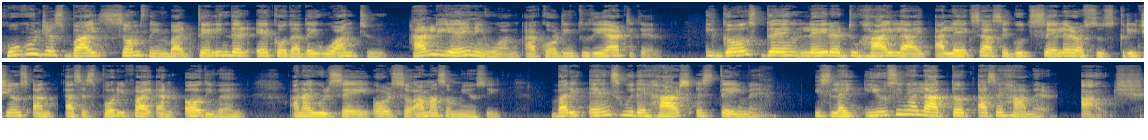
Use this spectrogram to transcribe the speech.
who will just buy something by telling their Echo that they want to? Hardly anyone, according to the article. It goes then later to highlight Alexa as a good seller of subscriptions and as Spotify and Audible, and I will say also Amazon Music. But it ends with a harsh statement. It's like using a laptop as a hammer. Ouch.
